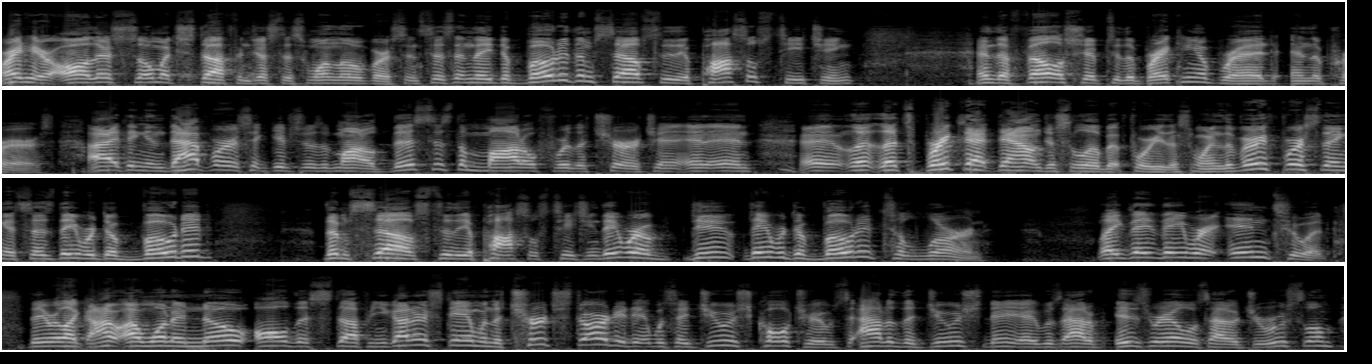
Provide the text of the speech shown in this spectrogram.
right here. Oh, there's so much stuff in just this one little verse. It says, And they devoted themselves to the apostles' teaching and the fellowship, to the breaking of bread and the prayers. I think in that verse it gives us a model. This is the model for the church. And, and, and, and let, let's break that down just a little bit for you this morning. The very first thing it says, they were devoted themselves to the apostles' teaching. They were, they were devoted to learn. Like they, they were into it. They were like, I, I want to know all this stuff. And you got to understand, when the church started, it was a Jewish culture. It was out of the Jewish, it was out of Israel, it was out of Jerusalem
